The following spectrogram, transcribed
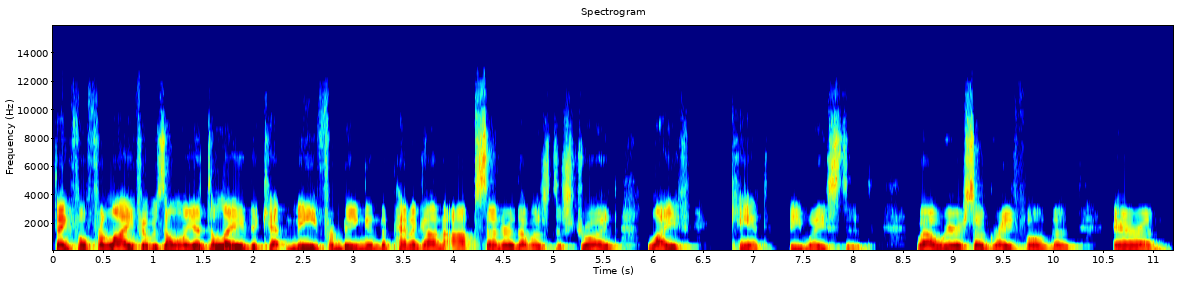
thankful for life. It was only a delay that kept me from being in the Pentagon Ops Center that was destroyed. Life can't be wasted. Well, we are so grateful that Aaron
